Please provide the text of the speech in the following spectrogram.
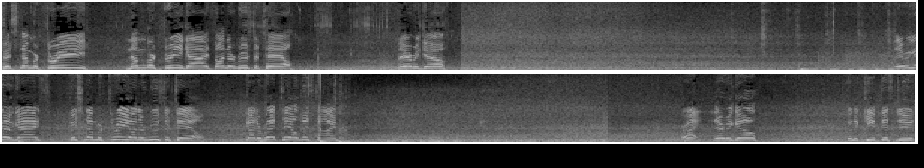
Fish number three. Number three, guys, on the rooster tail. There we go. There we go, guys. Fish number three on the rooster tail. Got a red tail this time. All right, there we go. Gonna keep this dude.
